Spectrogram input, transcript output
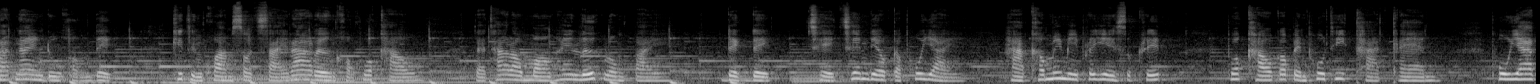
รักน่าเอ็นดูของเด็ก คิดถึงความสดใสร่าเริงของพวกเขา แต่ถ้าเรามองให้ลึกลงไป เด็กๆ เฉกเช่นเดียวกับผู้ใหญ่ หากเขาไม่มีพระเยซูคริสต์พวกเขาก็เป็นผู้ที่ขาดแคลน ผู้ยาก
